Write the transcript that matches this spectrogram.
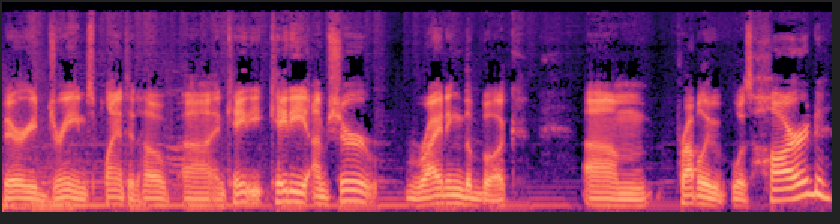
Buried Dreams, Planted Hope. Uh, and Katie, Katie, I'm sure writing the book um, probably was hard,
